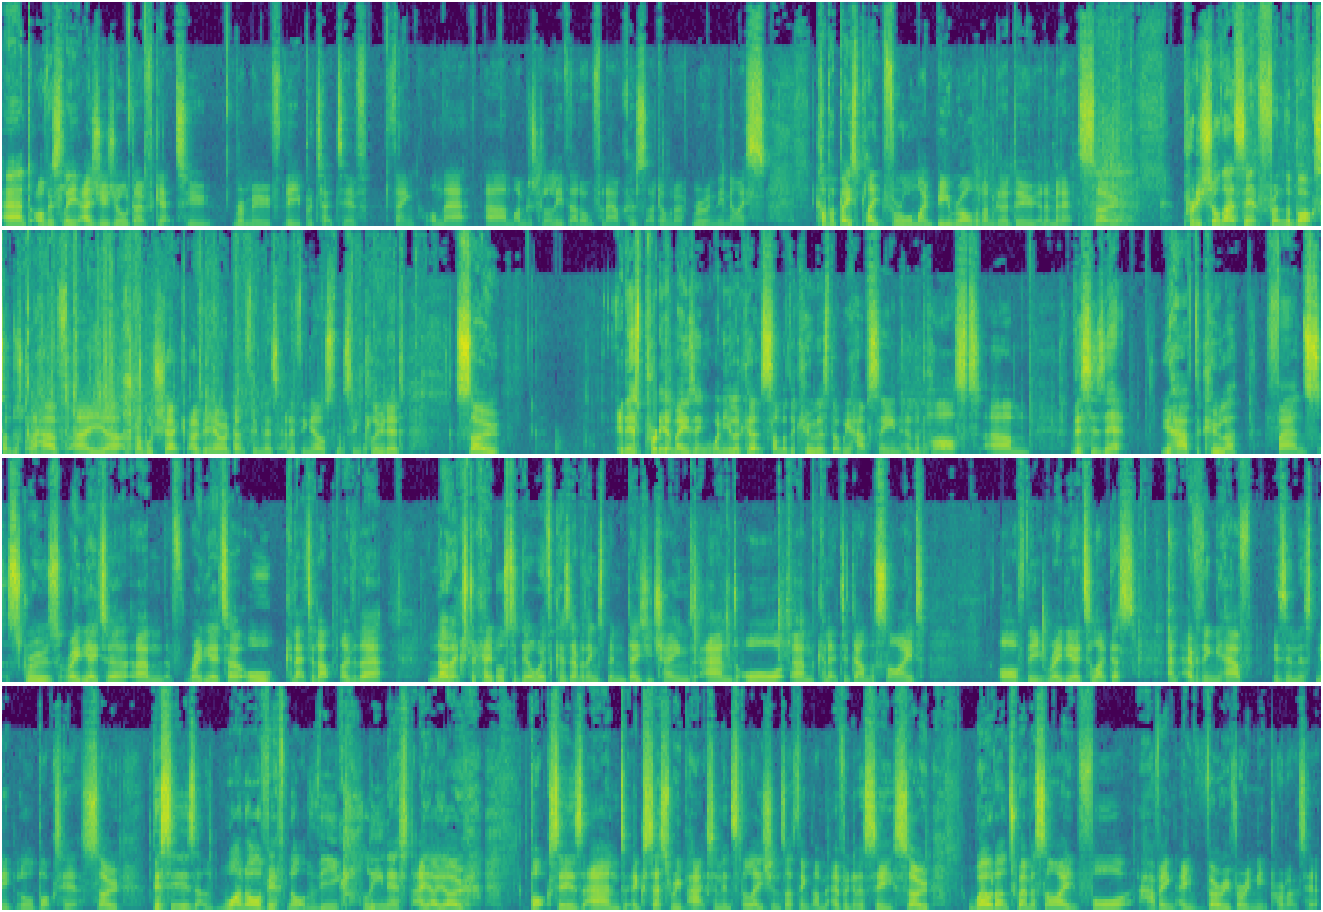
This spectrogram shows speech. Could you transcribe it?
and obviously, as usual, don't forget to remove the protective thing on there. Um, I'm just going to leave that on for now because I don't want to ruin the nice copper base plate for all my B-roll that I'm going to do in a minute. So Pretty sure that's it from the box. I'm just going to have a, uh, a double check over here. I don't think there's anything else that's included. So it is pretty amazing when you look at some of the coolers that we have seen in the past. Um, this is it. You have the cooler, fans, screws, radiator, um, radiator all connected up over there. No extra cables to deal with because everything's been daisy chained and or um, connected down the side of the radiator like this. And everything you have is in this neat little box here. So this is one of, if not the cleanest AIO boxes and accessory packs and installations I think I'm ever going to see. So well done to MSI for having a very, very neat product here.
